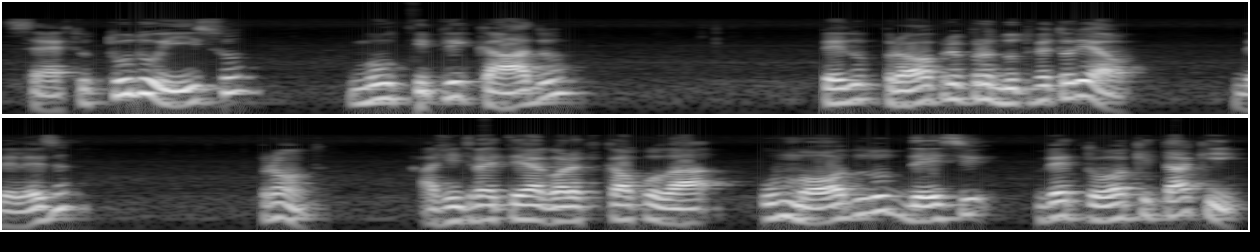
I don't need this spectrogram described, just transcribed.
certo? Tudo isso multiplicado pelo próprio produto vetorial, beleza? Pronto. A gente vai ter agora que calcular o módulo desse vetor que está aqui,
